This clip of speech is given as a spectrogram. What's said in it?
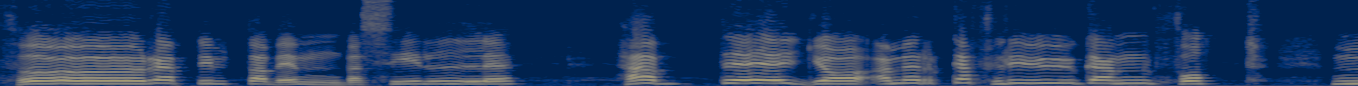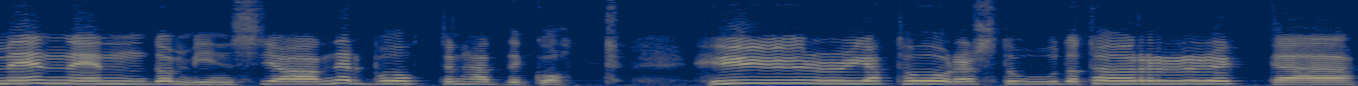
för att utav en bacill hade jag Amerikaflugan fått men ändå minns jag när båten hade gått hur jag tårar stod och törka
